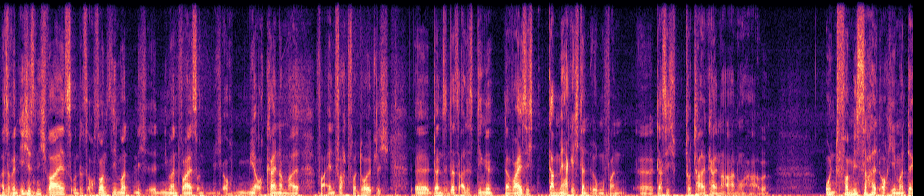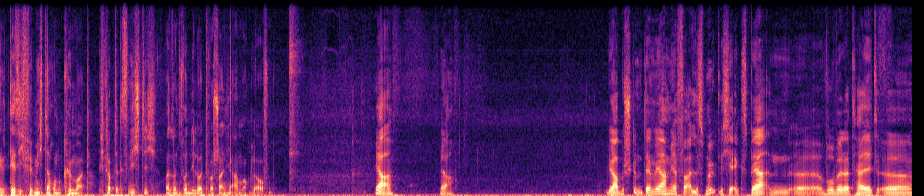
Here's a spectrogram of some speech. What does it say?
Also wenn ich es nicht weiß und es auch sonst niemand, nicht, äh, niemand weiß und mich auch, mir auch keiner mal vereinfacht verdeutlicht, äh, dann sind das alles Dinge, da weiß ich, da merke ich dann irgendwann, äh, dass ich total keine Ahnung habe. Und vermisse halt auch jemand, der, der sich für mich darum kümmert. Ich glaube, das ist wichtig, weil sonst würden die Leute wahrscheinlich Amok laufen. Ja, ja. Ja, bestimmt, denn wir haben ja für alles mögliche Experten, äh, wo wir das halt, äh,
